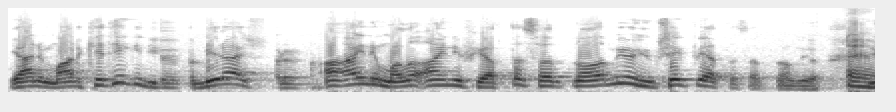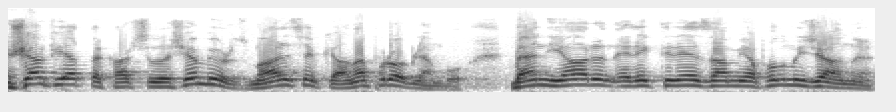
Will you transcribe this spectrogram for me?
Yani markete gidiyor bir ay sonra aynı malı aynı fiyatta satın alamıyor, yüksek fiyatta satın alıyor. Evet. Düşen fiyatla karşılaşamıyoruz. Maalesef ki ana problem bu. Ben yarın elektriğe zam yapılmayacağını,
